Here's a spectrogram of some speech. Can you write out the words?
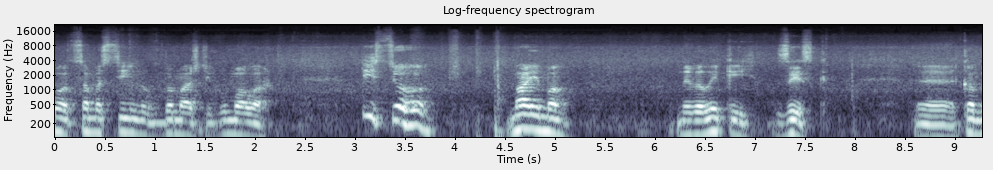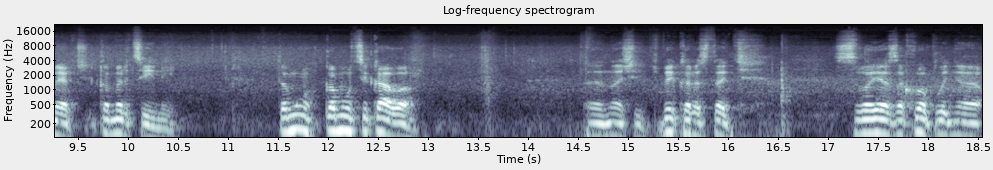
от, самостійно в домашніх умовах. І з цього маємо невеликий зиск е, комерційний. Тому кому цікаво значить, використати своє захоплення е,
